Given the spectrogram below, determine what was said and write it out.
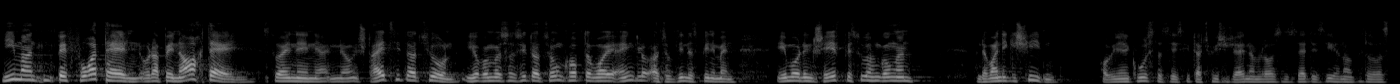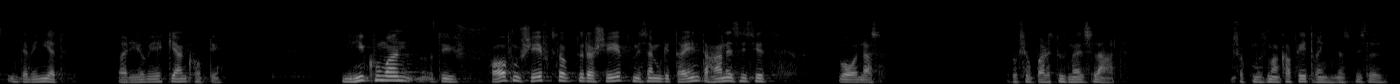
niemanden bevorteilen oder benachteilen. So eine, eine Streitsituation. Ich habe einmal so eine Situation gehabt, da war ich eingeladen, also bin ich meinen ehemaligen Chef besuchen gegangen und da waren die geschieden. Habe ich nicht gewusst, dass sie sich dazwischen scheiden lassen, sonst hätte ich sicher noch ein bisschen was interveniert. Weil die habe ich echt gern gehabt. Die. Bin ich hingekommen, die Frau vom Chef gesagt, du der Chef, wir sind getrennt, der Hannes ist jetzt woanders. Habe ich gesagt, das tut mir jetzt leid. Ich gesagt, muss man einen Kaffee trinken, das ist ein bisschen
